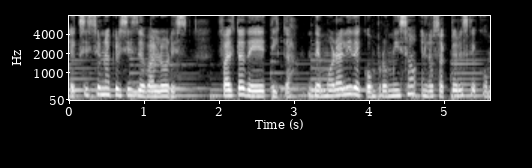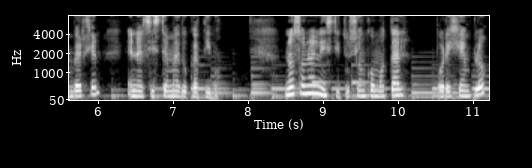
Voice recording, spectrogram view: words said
existe una crisis de valores, falta de ética, de moral y de compromiso en los actores que convergen en el sistema educativo. No solo en la institución como tal, por ejemplo,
